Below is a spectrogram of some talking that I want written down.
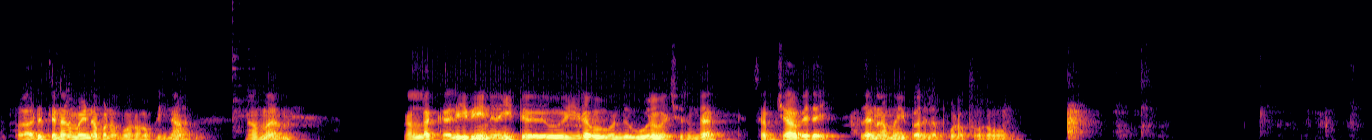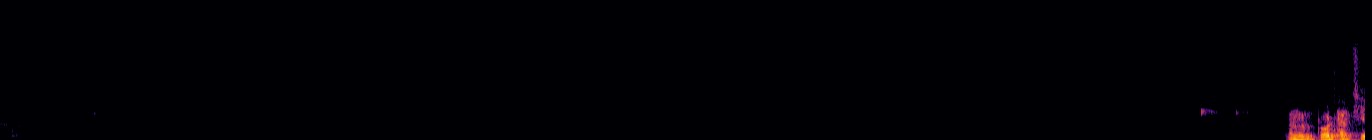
இப்போ அடுத்து நாம் என்ன பண்ண போகிறோம் அப்படின்னா நாம் நல்லா கழுவி நைட்டு இரவு வந்து ஊற வச்சுருந்த சப்ஜா விதை அதை நாம் இப்போ அதில் போட போகிறோம் போட்டாச்சு.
